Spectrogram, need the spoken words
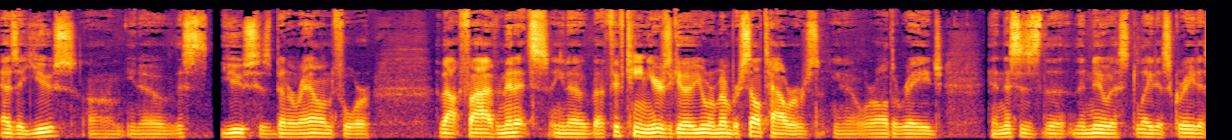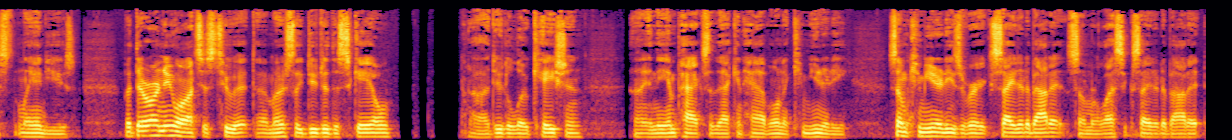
as a use. Um, you know, this use has been around for about five minutes. You know, about 15 years ago, you'll remember cell towers. You know, were all the rage and this is the, the newest, latest, greatest land use. But there are nuances to it, uh, mostly due to the scale, uh, due to location, uh, and the impacts that that can have on a community. Some communities are very excited about it, some are less excited about it.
